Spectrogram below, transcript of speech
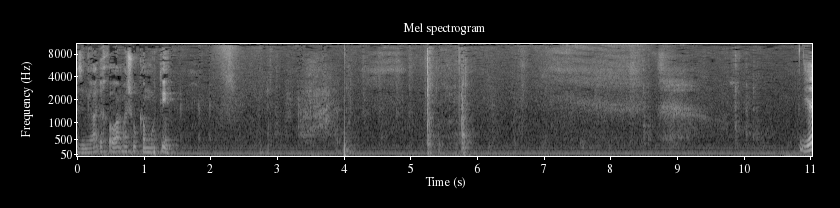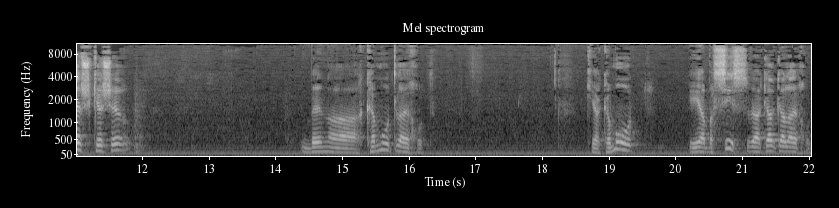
זה נראה לכאורה משהו כמותי. יש קשר בין הכמות לאיכות. כי הכמות היא הבסיס והקרקע לאיכות.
